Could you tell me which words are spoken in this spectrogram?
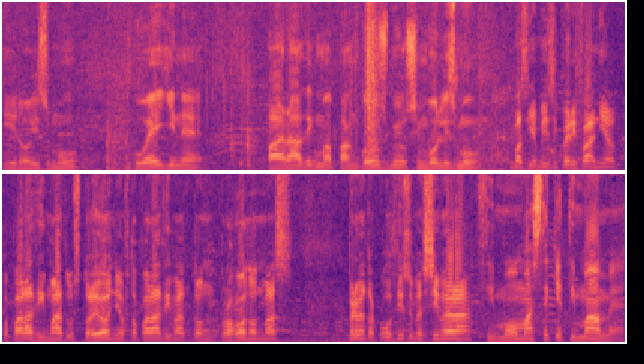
ηρωισμού που έγινε παράδειγμα παγκόσμιου συμβολισμού. Μας γεμίζει υπερηφάνεια το παράδειγμά του, το αιώνιο αυτό παράδειγμα των προγόνων μας. Πρέπει να το ακολουθήσουμε σήμερα. Θυμόμαστε και τιμάμε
